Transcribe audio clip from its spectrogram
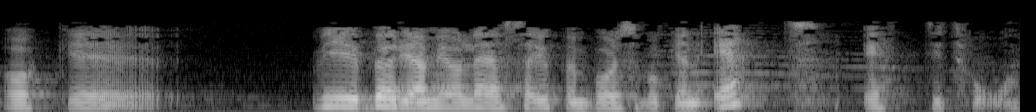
Och eh, vi börjar med att läsa i uppenbarelseboken 1, 1 2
